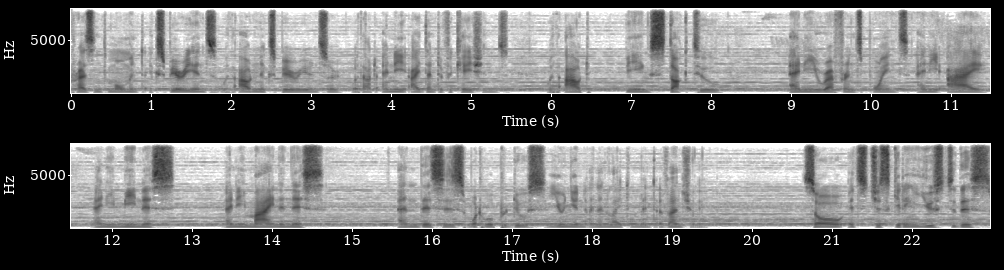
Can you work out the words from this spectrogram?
present moment experience without an experiencer, without any identifications, without being stuck to any reference points, any I, any meanness, any mineness, and this is what will produce union and enlightenment eventually. So it's just getting used to this,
